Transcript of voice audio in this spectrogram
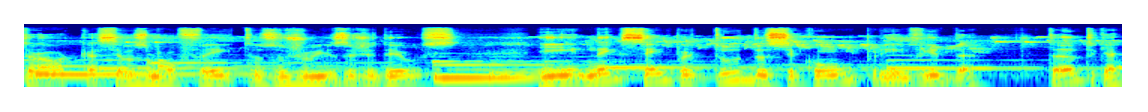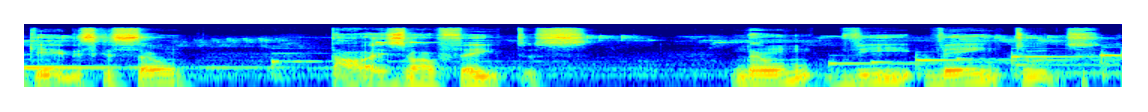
troca seus malfeitos, o juízo de Deus. E nem sempre tudo se cumpre em vida, tanto que aqueles que são tais malfeitos não vi, veem tudo.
